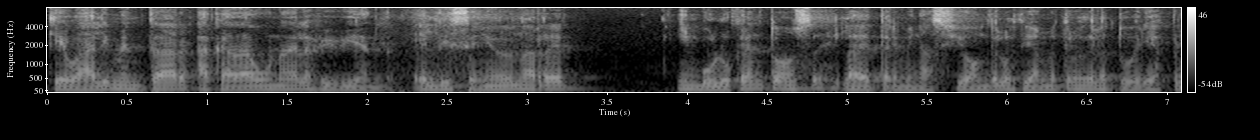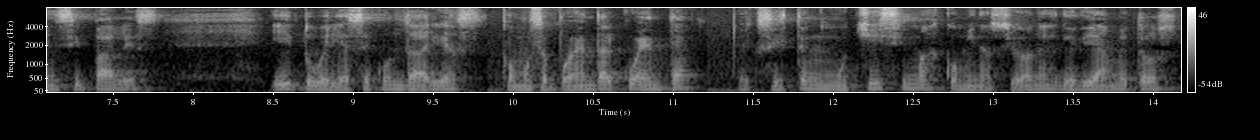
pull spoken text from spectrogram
que va a alimentar a cada una de las viviendas. El diseño de una red involucra entonces la determinación de los diámetros de las tuberías principales y tuberías secundarias. Como se pueden dar cuenta, existen muchísimas combinaciones de diámetros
